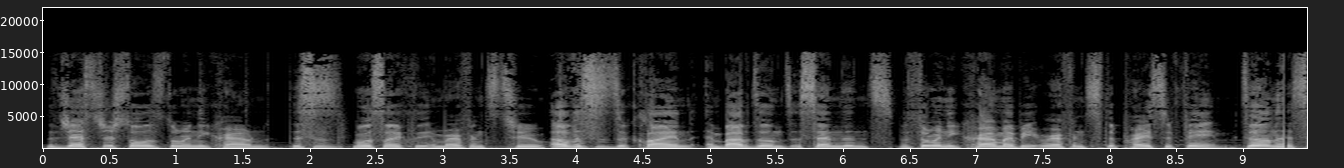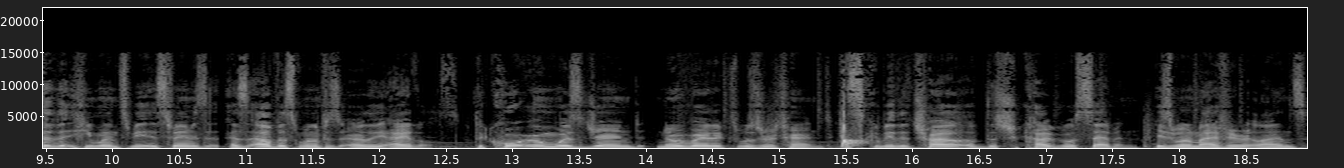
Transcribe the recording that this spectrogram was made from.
the jester stole his thorny crown. This is most likely in reference to Elvis's decline and Bob Dylan's ascendance. The thorny crown might be a reference to the price of fame. Dylan has said that he wanted to be as famous as Elvis, one of his early idols. The courtroom was adjourned, no verdict was returned. This could be the trial of the Chicago Seven. Here's one of my favorite lines,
